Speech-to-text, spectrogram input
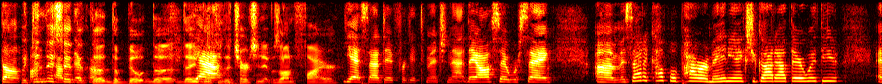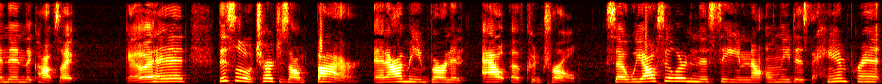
thump. Wait, on didn't they top say that car. the the build the they Yeah. went to the church and it was on fire? Yes, I did forget to mention that. They also were saying, um, "Is that a couple of pyromaniacs you got out there with you?" And then the cops like, "Go ahead. This little church is on fire, and I mean burning out of control." So we also learned in this scene not only does the handprint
